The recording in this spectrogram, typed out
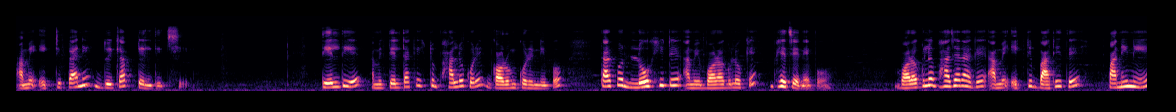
আমি একটি প্যানে দুই কাপ তেল দিচ্ছি। তেল দিয়ে আমি তেলটাকে একটু ভালো করে গরম করে নেব। তারপর লো হিটে আমি বড়াগুলোকে ভেজে নেব। বড়াগুলো ভাজার আগে আমি একটি বাটিতে পানি নিয়ে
